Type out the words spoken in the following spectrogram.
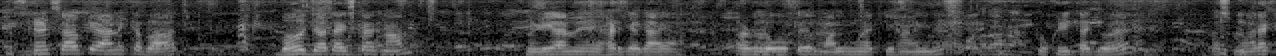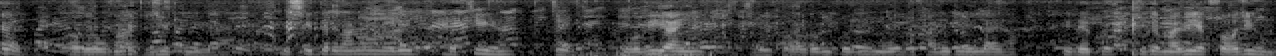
प्रेसिडेंट साहब के आने के बाद बहुत ज़्यादा इसका नाम मीडिया में हर जगह आया और लोगों को मालूम हुआ कि हाँ इन्हें कुकरी का जो है स्मारक है और लोग वहाँ विज़िट किए इसी दरमियान में मेरी बच्ची है, वो भी आई हैं और उनको भी मैं दिखाने के लिए लाया। कि देखो, क्योंकि मैं भी एक फ़ौजी हूँ,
